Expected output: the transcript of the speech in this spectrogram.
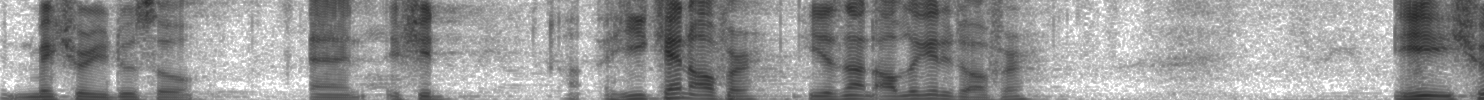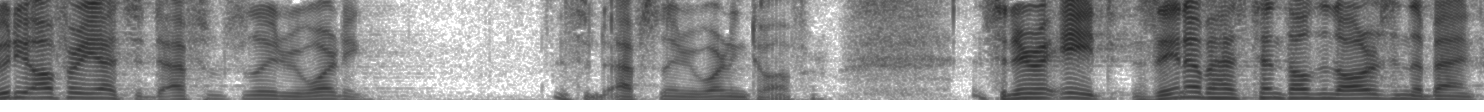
Make sure you do so. And if she he can offer, he is not obligated to offer. He should he offer? Yeah, it's absolutely rewarding. It's absolutely rewarding to offer. Scenario eight: Zainab has ten thousand dollars in the bank.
